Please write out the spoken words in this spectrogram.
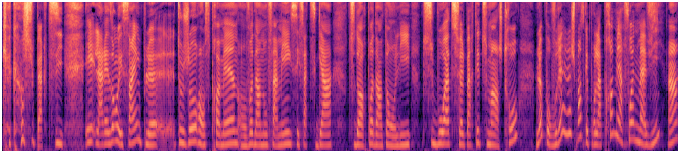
que quand je suis partie. Et la raison est simple. Euh, toujours, on se promène, on va dans nos familles, c'est fatigant. Tu dors pas dans ton lit, tu bois, tu fais le party, tu manges trop. Là, pour vrai, je pense que pour la première fois de ma vie, hein,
